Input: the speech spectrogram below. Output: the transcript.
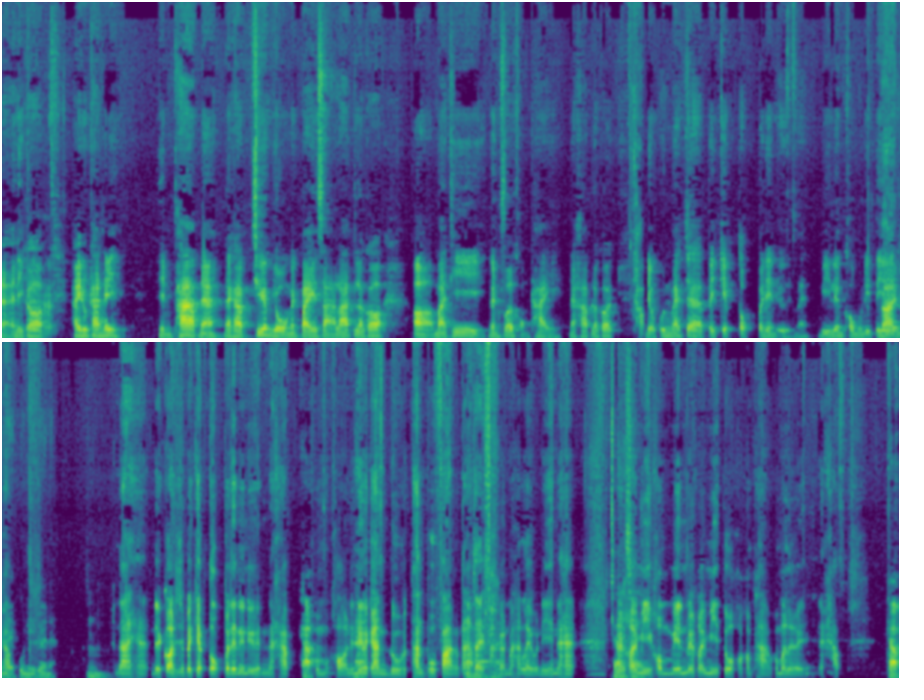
นะอันนี้ก็ให้ทุกท่านได้เห็นภาพนะนะครับ เชื่อมโยงกันไปสหรัฐแล้วก็มาที่เงินเฟ้อของไทยนะครับ แล้วก็เดี๋ยวคุณแม็กจะไปเก็บตกประเด็นอื่นไหมมีเรื่องคอมมูนิตี้เรื่องอะไรพวกนี้ด้วยนะ ได้ฮะ เดี๋ยวก่อนที่จะไปเก็บตกประเด็นอื่นๆนะครับ ผมขอนิดนึงแล้วกันดูท่านผู้ฟังตั้งใจฟังกันมากเลยวันนี้นะฮะไม่ค่อยมีคอมเมนต์ไม่ค่อยมีตัวของคำถามเข้ามาเลยนะครับ ครับ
